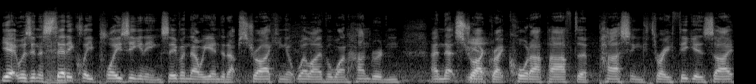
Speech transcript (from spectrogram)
yeah, it was an aesthetically pleasing innings, even though he ended up striking at well over 100, and, and that strike Yeah. rate caught up after passing three figures. I,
